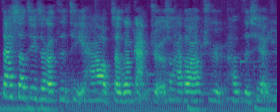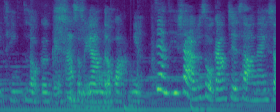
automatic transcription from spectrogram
在设计这个字体还有整个感觉的时候，他都要去很仔细的去听这首歌给他什么样的画面。电梯下来就是我刚刚介绍的那一首。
